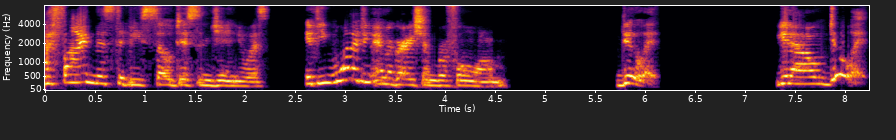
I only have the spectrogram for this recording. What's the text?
I find this to be so disingenuous. If you want to do immigration reform, do it. You know, do it.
